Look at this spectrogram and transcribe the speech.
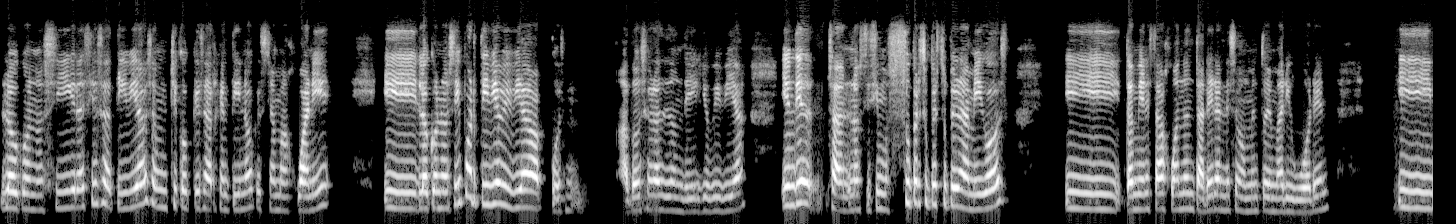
lo conocí gracias a Tibia, o sea, un chico que es argentino, que se llama Juani, y lo conocí por Tibia, vivía pues a dos horas de donde yo vivía. Y un día, o sea, nos hicimos súper, súper, súper amigos. Y también estaba jugando en Talera en ese momento de Mary Warren. Y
